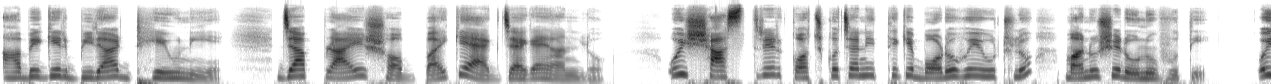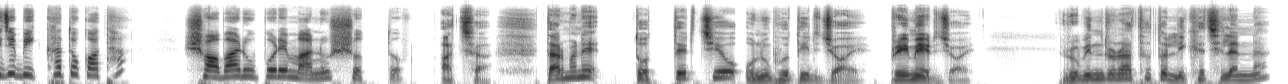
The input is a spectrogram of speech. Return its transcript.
আবেগের বিরাট ঢেউ নিয়ে যা প্রায় সব্বাইকে এক জায়গায় আনল। ওই শাস্ত্রের কচকচানির থেকে বড় হয়ে উঠল মানুষের অনুভূতি। ওই যে বিখ্যাত কথা সবার উপরে মানুষ সত্য। আচ্ছা তার মানে তত্ত্বের চেয়েও অনুভূতির জয় প্রেমের জয়। রবীন্দ্রনাথও তো লিখেছিলেন না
